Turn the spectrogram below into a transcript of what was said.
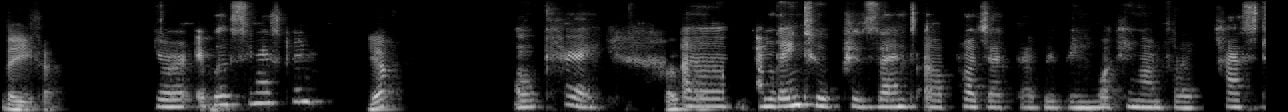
There you go. You're able to see my screen? Yep. Okay, Okay. um, I'm going to present a project that we've been working on for the past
